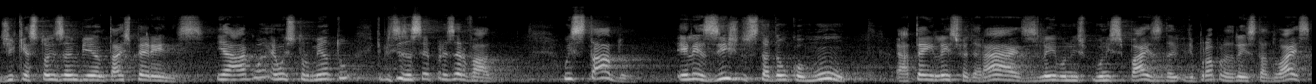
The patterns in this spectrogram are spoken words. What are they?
de questões ambientais perenes. E a água é um instrumento que precisa ser preservado. O Estado, ele exige do cidadão comum até em leis federais, leis municipais, de próprias leis estaduais,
